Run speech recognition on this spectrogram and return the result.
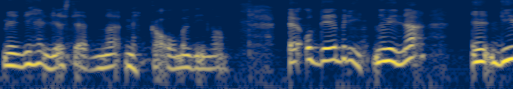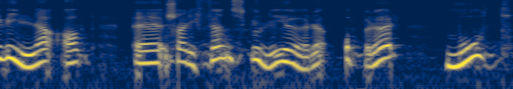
med de hellige stedene Mekka og Medina. Eh, og det britene ville, eh, de ville at eh, shariffen skulle gjøre opprør mot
